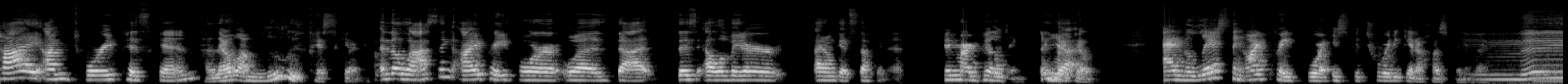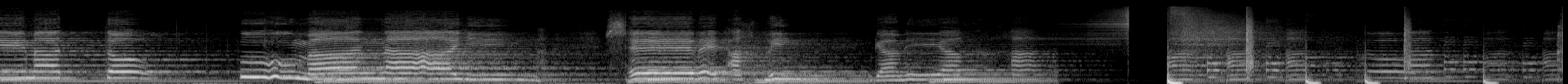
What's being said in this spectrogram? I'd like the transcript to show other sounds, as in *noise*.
Hi, I'm Tori Piskin. Hello, I'm Lulu Piskin. And the last thing I prayed for was that this elevator, I don't get stuck in it. In my building. In Yeah. my building. And the last thing I prayed for is for Tori to get a husband again.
